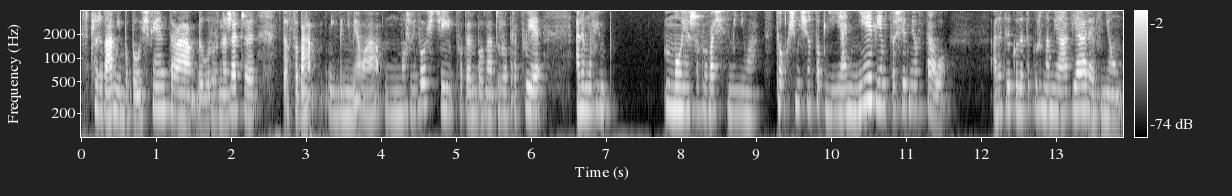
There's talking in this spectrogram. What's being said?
z przerwami, bo były święta, były różne rzeczy. Ta osoba jakby nie miała możliwości, potem, bo ona dużo pracuje, ale mówi, moja szefowa się zmieniła. 180 stopni. Ja nie wiem, co się z nią stało, ale tylko dlatego, że ona miała wiarę w nią.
